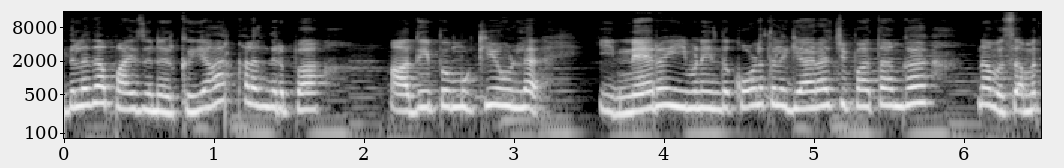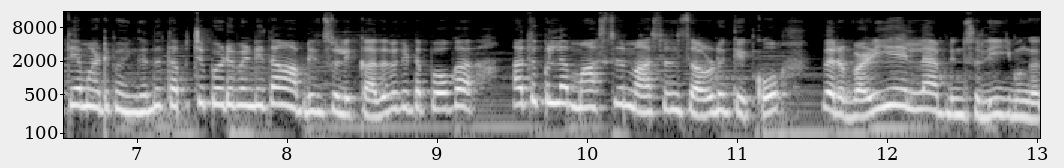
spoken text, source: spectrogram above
இதில் தான் பாய்சன் இருக்குது யார் கலந்துருப்பா? அது இப்போ முக்கியம் இல்லை. இந்நேரம் இவனை இந்த கோலத்தில் யாராச்சும் பார்த்தாங்க? நம்ம சமத்திய மாட்டிப்போம் இங்கேருந்து தப்பிச்சு போயிட வேண்டியதான் அப்படின்னு சொல்லி கதவுகிட்ட போக அதுக்குள்ளே மாஸ்டர் மாஸ்டர் சவுண்டு கேட்கும். வேறு வழியே இல்லை அப்படின்னு சொல்லி இவங்க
